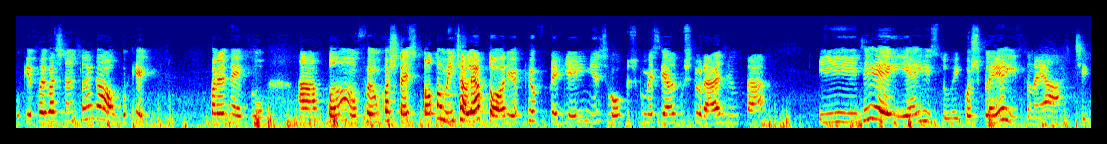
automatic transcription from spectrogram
o que foi bastante legal, porque, por exemplo, a PAN foi um costeste totalmente aleatório, que eu peguei minhas roupas, comecei a costurar, juntar, e tirei, e é isso, e cosplay é isso, né, arte.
